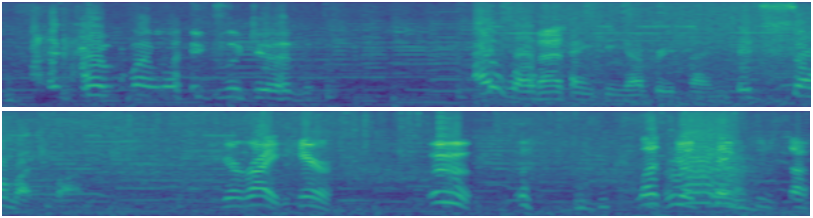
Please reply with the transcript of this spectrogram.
I broke my legs again. I love That's- tanking everything. It's so much fun. You're right. Here. Ugh. Let's just take some stuff.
